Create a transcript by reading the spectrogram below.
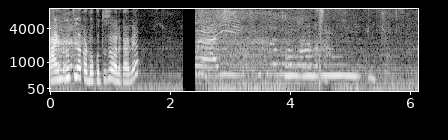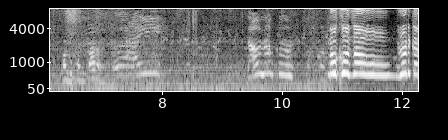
आईनं धुतलं का डोकं? तुझं वाला काव्या? नको जाऊ. रड का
